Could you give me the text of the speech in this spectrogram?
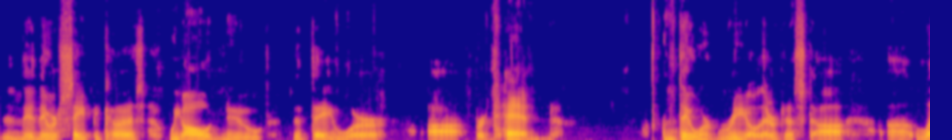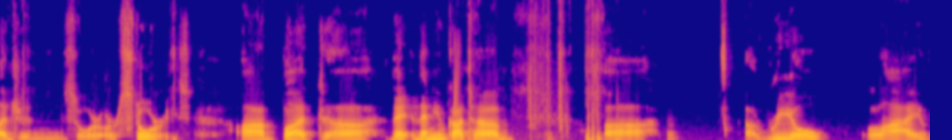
they, they were safe because we all knew that they were uh, pretend they weren't real. They were just uh, uh, legends or, or stories. Uh, but uh, they, then you've got um, uh, real live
